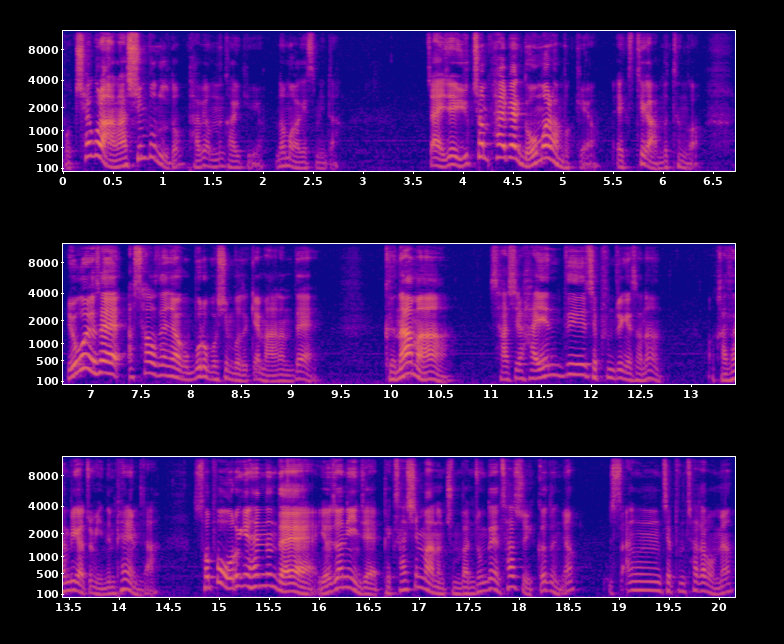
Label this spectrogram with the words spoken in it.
뭐 채굴 안 하신 분들도 답이 없는 가격이에요. 넘어가겠습니다. 자 이제 6800 normal 한번 볼게요. XT가 안 붙은 거. 요거 요새 사도 되냐고 물어보신 분들 꽤 많은데 그나마 사실 하이엔드 제품 중에서는 가성비가 좀 있는 편입니다. 소폭 오르긴 했는데 여전히 이제 140만원 중반 정도는 살 수 있거든요. 싼 제품 찾아보면.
